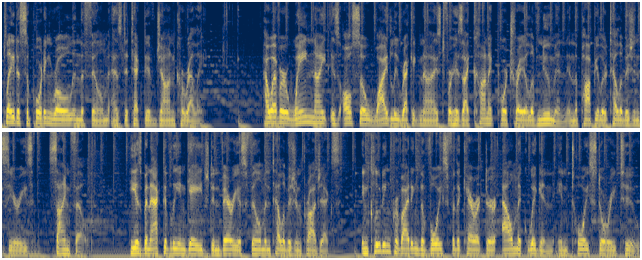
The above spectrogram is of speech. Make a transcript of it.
played a supporting role in the film as Detective John Corelli. However, Wayne Knight is also widely recognized for his iconic portrayal of Newman in the popular television series Seinfeld. He has been actively engaged in various film and television projects, including providing the voice for the character Al McWhiggin in Toy Story 2.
